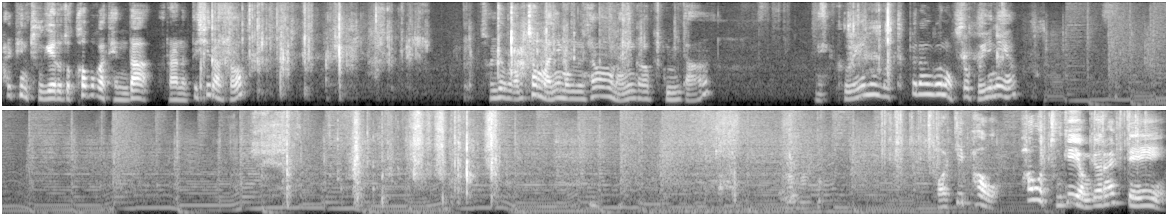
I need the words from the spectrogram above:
8핀 두 개로도 커버가 된다라는 뜻이라서 전력을 엄청 많이 먹는 상황은 아닌가 봅니다. 네, 그 외에는 뭐 특별한 건 없어 보이네요. 멀티 파워, 파워 두 개 연결할 때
